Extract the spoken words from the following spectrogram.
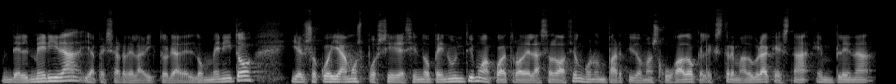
del Mérida y a pesar de la victoria del Don Benito y el Socuellamos pues sigue siendo penúltimo a 4 de la salvación con un partido más jugado que el Extremadura que está en plena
